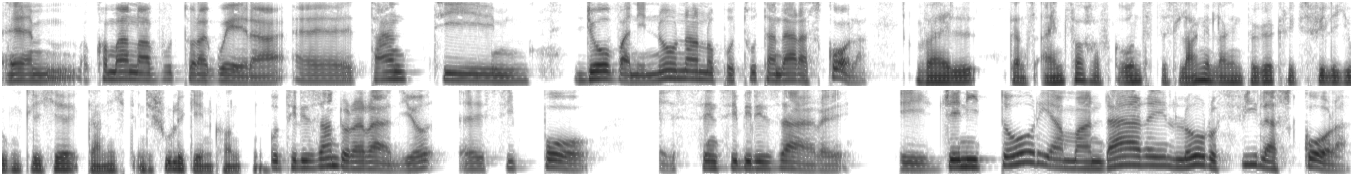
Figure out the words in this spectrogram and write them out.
ehm, come hanno avuto la guerra, eh, tanti giovani non hanno potuto andare a scuola. Weil ganz einfach aufgrund des langen, langen Bürgerkriegs viele Jugendliche gar nicht in die Schule gehen konnten. Utilizzando la radio eh, si può eh, sensibilizzare i genitori a mandare i loro figli a scuola.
